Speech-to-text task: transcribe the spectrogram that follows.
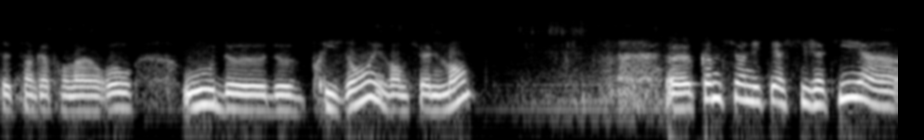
780 euros ou de, de prison éventuellement. Euh, comme si on était assujetti à,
